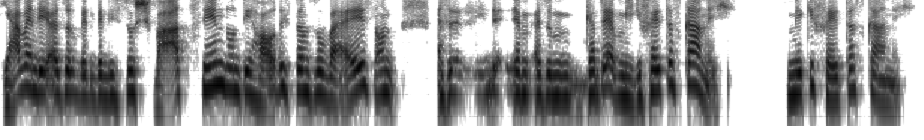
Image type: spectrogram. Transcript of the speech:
ja, wenn die, also wenn, wenn die so schwarz sind und die Haut ist dann so weiß und also, ähm, also ganz ehrlich, mir gefällt das gar nicht. Mir gefällt das gar nicht.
